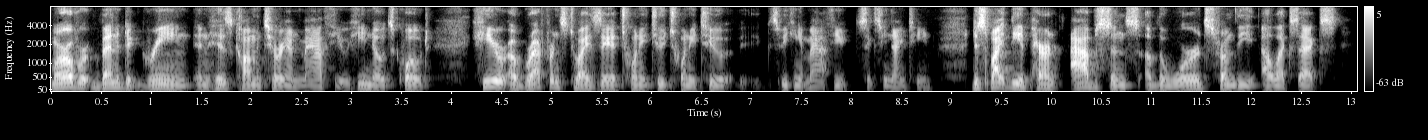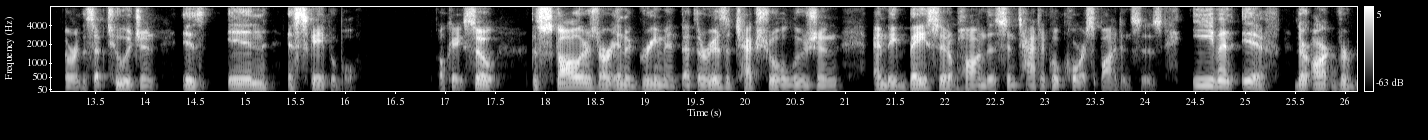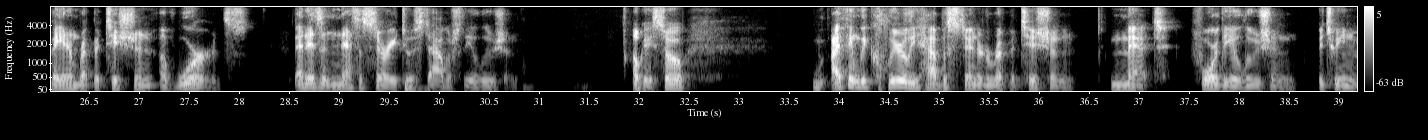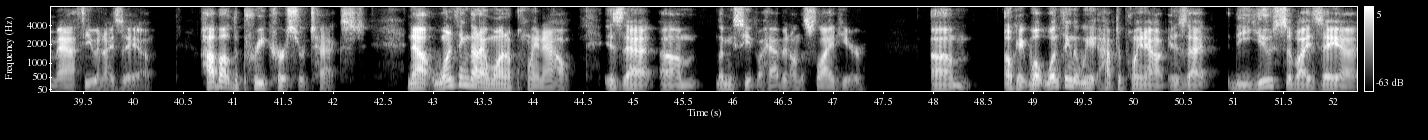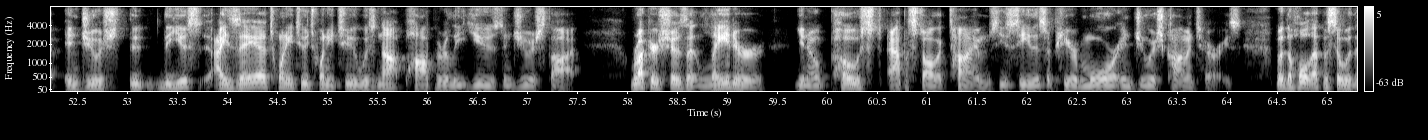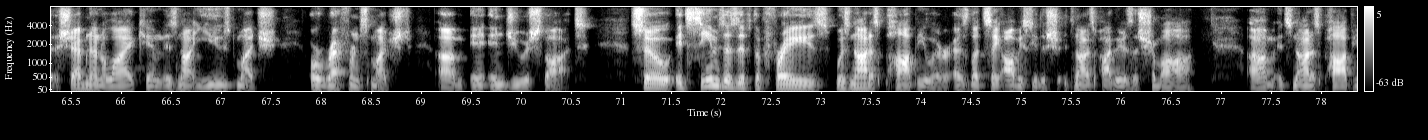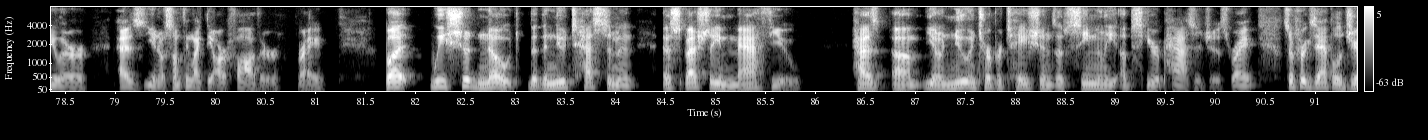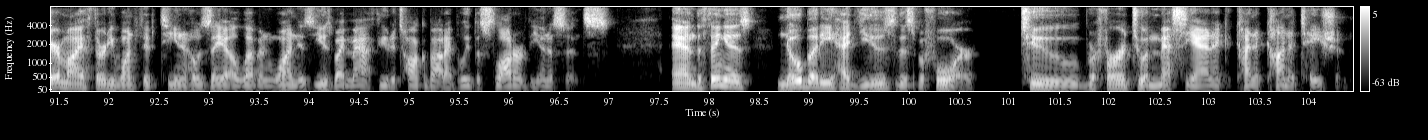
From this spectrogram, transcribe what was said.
Moreover, Benedict Green, in his commentary on Matthew, he notes, quote, here a reference to Isaiah 22, 22, speaking of Matthew 16, 19, despite the apparent absence of the words from the LXX or the Septuagint, is inescapable. Okay, so the scholars are in agreement that there is a textual allusion and they base it upon the syntactical correspondences, even if there aren't verbatim repetition of words that isn't necessary to establish the illusion. Okay, so I think we clearly have the standard of repetition met for the illusion between Matthew and Isaiah. How about the precursor text? Now, one thing that I want to point out is that, um, let me see if I have it on the slide here. Um, okay, well, one thing that we have to point out is that the use of Isaiah in Jewish, the, the use, Isaiah 22 22 was not popularly used in Jewish thought. Rucker shows that later, you know, post apostolic times, you see this appear more in Jewish commentaries. But the whole episode with Shebna and Eliakim is not used much or referenced much um, in, in Jewish thought. So it seems as if the phrase was not as popular as, let's say, obviously, the it's not as popular as the Shema. Um, it's not as popular as you know something like the Our Father, right? But we should note that the New Testament, especially Matthew, has um, you know new interpretations of seemingly obscure passages right? So for example jeremiah 31 15 and hosea 11 1 is used by matthew to talk about i believe the slaughter of the innocents. And the thing is nobody had used this before to refer to a messianic kind of connotation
